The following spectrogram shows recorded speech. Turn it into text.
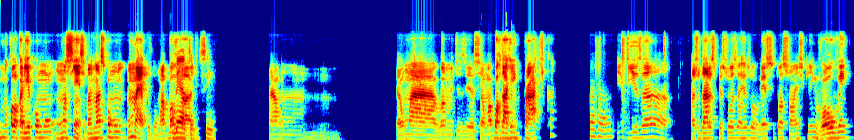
não, colocaria como uma ciência, mas mais como um, um método, uma abordagem. Método, sim. É um, é uma, vamos dizer assim, é uma abordagem prática uhum. e visa ajudar as pessoas a resolver situações que envolvem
